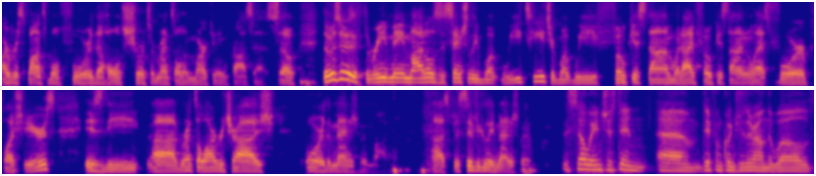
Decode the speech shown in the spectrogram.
are responsible for the whole short-term rental and marketing process. So those are the three main models. Essentially, what we teach and what we focused on, what I've focused on in the last four plus years, is the uh, rental arbitrage or the management model, uh, specifically management. So interesting. Um, different countries around the world,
